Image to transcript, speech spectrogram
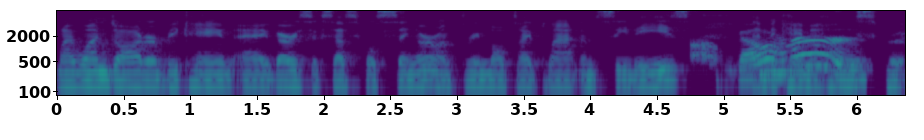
My one daughter became a very successful singer on three multi platinum CDs. Oh, go then became a host for,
